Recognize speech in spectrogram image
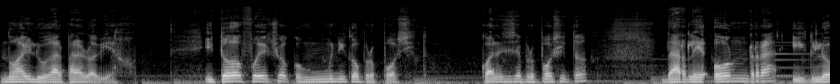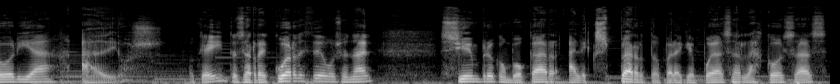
no hay lugar para lo viejo. Y todo fue hecho con un único propósito. ¿Cuál es ese propósito? Darle honra y gloria a Dios. ¿Ok? Entonces recuerde este devocional siempre convocar al experto para que pueda hacer las cosas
